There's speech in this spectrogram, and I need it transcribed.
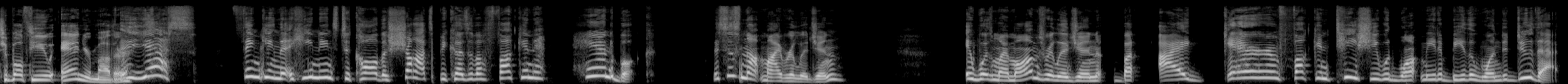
To both you and your mother. Uh, yes. Thinking that he needs to call the shots because of a fucking handbook. This is not my religion. It was my mom's religion, but I guarantee she would want me to be the one to do that.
